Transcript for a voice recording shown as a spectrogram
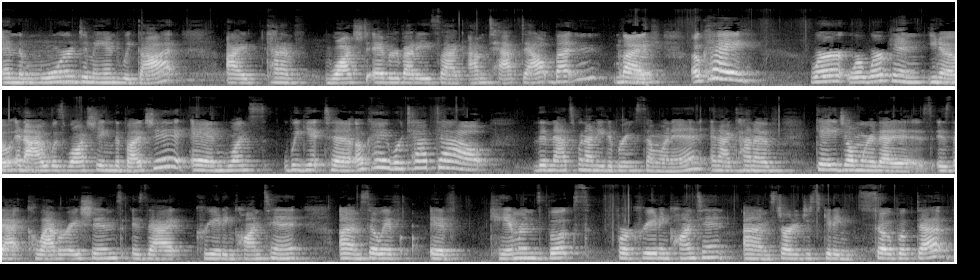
And the more mm. demand we got i kind of watched everybody's like i'm tapped out button. Uh-huh. Like okay we're we're working you know and i was watching the budget and once we get to okay we're tapped out then that's when i need to bring someone in and i kind of gauge on where that is. Is that collaborations? Is that creating content? Um, so if if cameron's books for creating content um, started just getting so booked up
